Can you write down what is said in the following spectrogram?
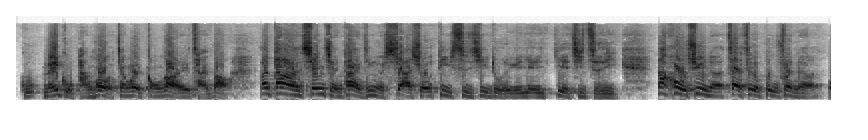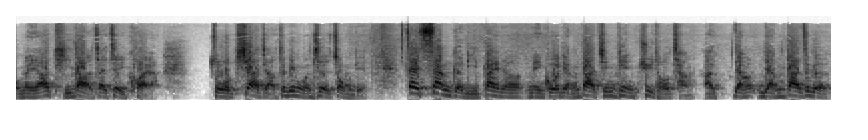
股美股盘后将会公告一个财报。那当然先前它已经有下修第四季度的一个业业绩指引。那后续呢，在这个部分呢，我们也要提到在这一块啊。左下角这边文字的重点，在上个礼拜呢，美国两大晶片巨头厂啊，两两大这个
